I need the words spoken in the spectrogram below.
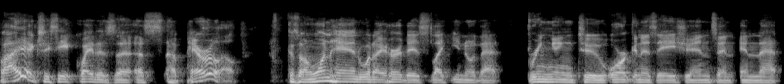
Well, I actually see it quite as a, a, a parallel because on one hand, what I heard is like you know that bringing to organizations and and that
